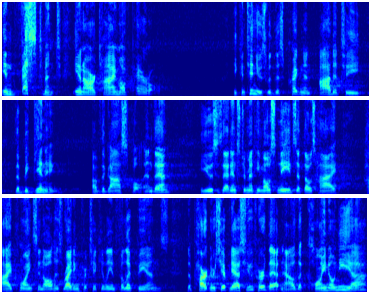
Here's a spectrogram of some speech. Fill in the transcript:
investment in our time of peril. He continues with this pregnant oddity, the beginning of the gospel. And then he uses that instrument he most needs at those high, high points in all his writing, particularly in Philippians. The partnership, yes, you've heard that now, the koinonia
